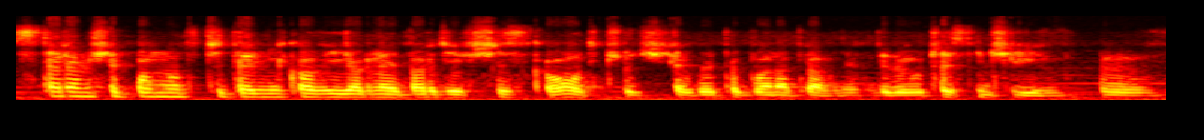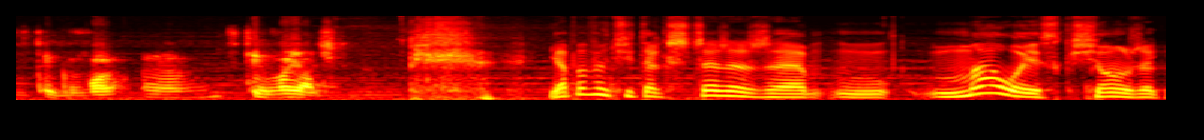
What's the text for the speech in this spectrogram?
staram się pomóc czytelnikowi jak najbardziej wszystko odczuć, jakby to było naprawdę, gdyby uczestniczyli w, w tych, wo, w tych wojaczkach. Ja powiem Ci tak szczerze, że mm, mało jest książek,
